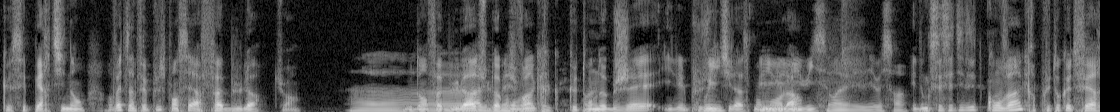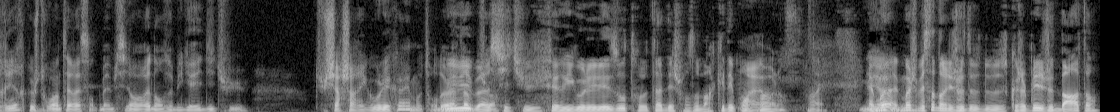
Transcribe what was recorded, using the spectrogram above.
que c'est pertinent. En fait, ça me fait plus penser à Fabula, tu vois. Euh, Ou dans Fabula, ah, tu dois je me convaincre que ton Ouais. objet, il est le plus Oui. utile à ce Oui, moment-là. Oui, oui, c'est vrai. Et donc c'est cette idée de convaincre plutôt que de faire rire que je trouve intéressante. Même si en vrai dans The Big ID, tu tu cherches à rigoler quand même autour de la Oui, table. bah tu vois. si tu fais rigoler les autres, t'as des chances de marquer des points. Ouais, voilà. Ouais. Mais, moi, euh, moi, je mets ça dans les jeux de, de ce que j'appelais les jeux de baratin.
